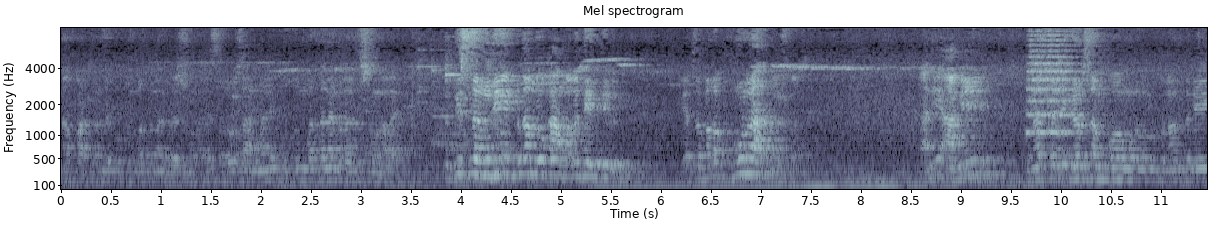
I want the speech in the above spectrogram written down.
ना पाटलांच्या कुटुंबातून नगराध्यक्ष होणार आहे. सर्वसामान्य कुटुंबातला नगराध्यक्ष होणार आहे. तर ती संधी एकदा लोक आम्हाला देतील याचा मला पूर्ण आत्मविश्वास आहे. आणि आम्ही कुणाला तरी घर संपवा म्हणून कुणाला तरी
